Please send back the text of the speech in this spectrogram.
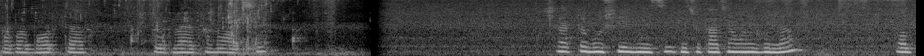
তারপর ভর্তা, ওগুলো এখনও আছে। শাকটা বসিয়ে দিয়েছি, কিছু কাঁচামরিচ দিলাম, অল্প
